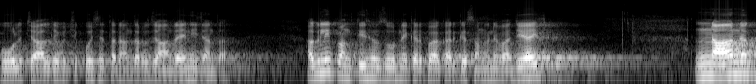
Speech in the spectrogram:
ਬੋਲਚਾਲ ਦੇ ਵਿੱਚ ਕਿਸੇ ਤਰ੍ਹਾਂ ਦਾ ਰੁਝਾਨ ਰਹਿ ਨਹੀਂ ਜਾਂਦਾ। ਅਗਲੀ ਪੰਕਤੀ ਹਜ਼ੂਰ ਨੇ ਕਿਰਪਾ ਕਰਕੇ ਸਾਨੂੰ ਨਿਵਾਜਿਆ ਹੈ ਨਾਨਕ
